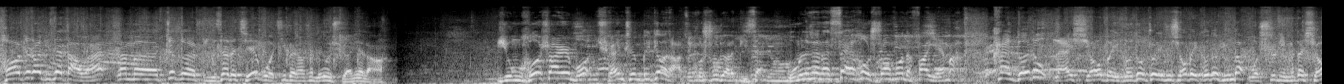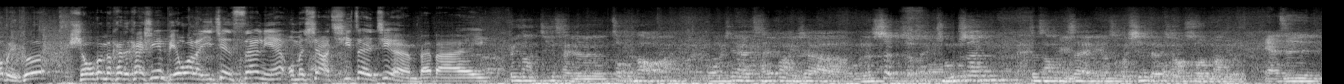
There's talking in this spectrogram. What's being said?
好，这场比赛打完，那么这个比赛的结果基本上是没有悬念了啊。永和杀人魔全程被吊打，最后输掉了比赛。我们来看看赛后双方的发言吧。看格斗，来小北格斗，这里是小北格斗频道，我是你们的小北哥。小伙伴们看得开心，别忘了一键三连。我们下期再见，拜拜。非常精彩的重炮啊！我们先来采访一下我们的胜者重生。这场比赛你有什么心得想要说的吗？你还是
